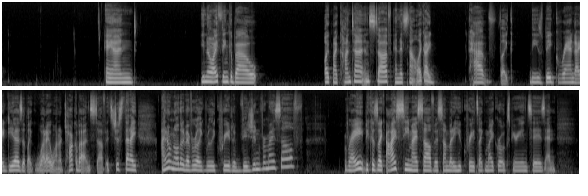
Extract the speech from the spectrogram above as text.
And, you know, I think about like my content and stuff, and it's not like I have like these big grand ideas of like what I want to talk about and stuff. It's just that I I don't know that I've ever like really created a vision for myself, right? Because like I see myself as somebody who creates like micro experiences and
